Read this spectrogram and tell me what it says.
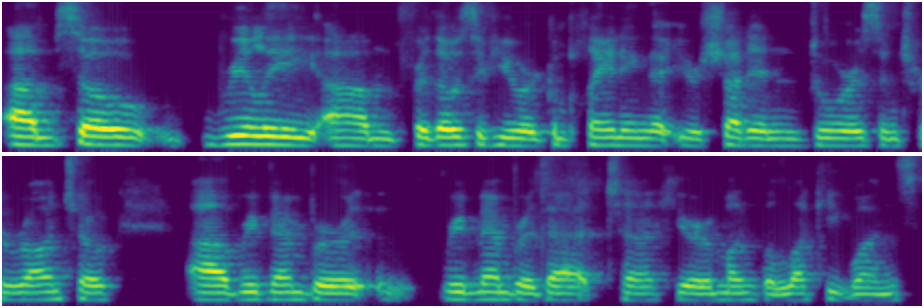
Um, so, really, um, for those of you who are complaining that you're shut indoors in Toronto, uh, remember remember that uh, you're among the lucky ones.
